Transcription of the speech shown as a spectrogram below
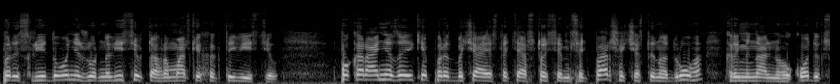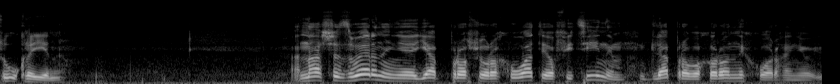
переслідування журналістів та громадських активістів покарання за яке передбачає стаття 171, частина 2 Кримінального кодексу України. Наше звернення я прошу рахувати офіційним для правоохоронних органів.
